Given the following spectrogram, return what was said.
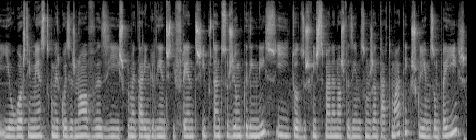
e, eu gosto imenso de comer coisas novas e experimentar ingredientes diferentes e portanto surgiu um bocadinho nisso e todos os fins de semana nós fazíamos um jantar temático, escolhíamos um país,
